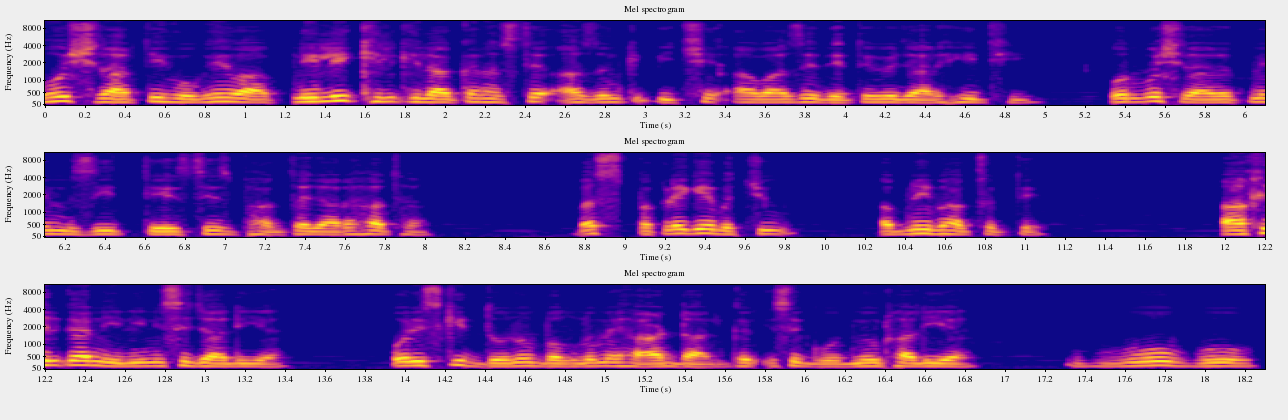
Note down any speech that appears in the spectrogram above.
बहुत शरारती हो गए हो आप। नीली खिलखिलाकर हँसते आज़म के पीछे आवाज़ें देते हुए जा रही थी और वो शरारत में मजीद तेज तेज भागता जा रहा था। बस पकड़े गए बच्चू। अब नहीं भाग सकते। आखिरकार नीली ने इसे जा लिया और इसकी दोनों बगलों में हाथ डालकर इसे गोद में उठा लिया। वो वो।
